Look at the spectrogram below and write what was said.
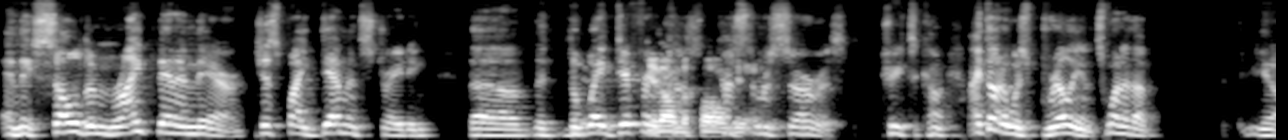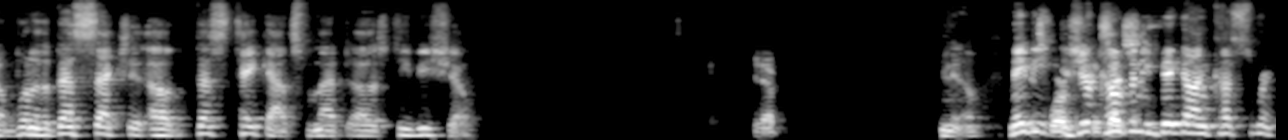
and they sold him right then and there, just by demonstrating the, the, the way different Get on the cus- phone, yeah. customer service treats a company. I thought it was brilliant. It's one of the, you know, one of the best section, uh, best takeouts from that, uh, TV show. Yep. You know, maybe, worth- is your company big on customer,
